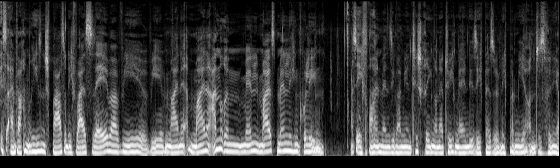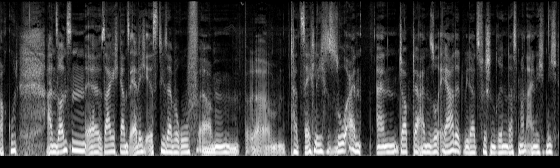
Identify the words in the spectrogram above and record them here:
ist einfach ein Riesenspaß und ich weiß selber, wie, wie meine, meine anderen männ meist männlichen Kollegen sich freuen, wenn sie bei mir einen Tisch kriegen und natürlich melden die sich persönlich bei mir und das finde ich auch gut. Ansonsten äh, sage ich ganz ehrlich, ist dieser Beruf ähm, ähm, tatsächlich so ein ein Job, der einen so erdet wieder zwischendrin, dass man eigentlich nicht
